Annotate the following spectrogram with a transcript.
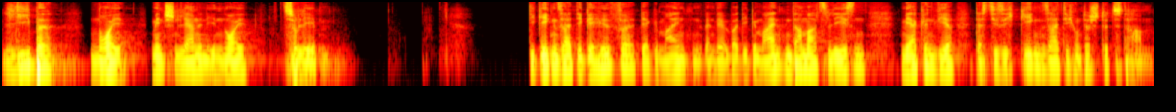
Liebe neu. Menschen lernen ihn neu zu leben. Die gegenseitige Hilfe der Gemeinden. Wenn wir über die Gemeinden damals lesen, merken wir, dass die sich gegenseitig unterstützt haben.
